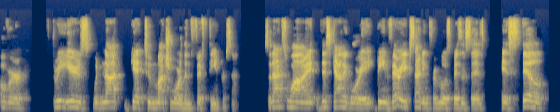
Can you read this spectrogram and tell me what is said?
over three years would not get to much more than fifteen percent. So that's why this category, being very exciting for most businesses, is still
